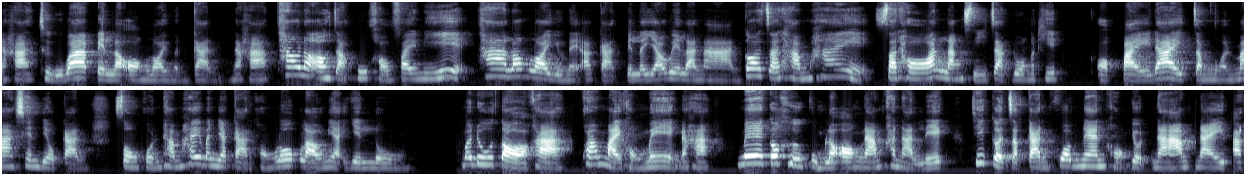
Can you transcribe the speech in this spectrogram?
นะคะ ถือว่าเป็นละอองลอยเหมือนกันนะคะ เท่าละอองจากภูเขาไฟนี้ ถ้าล่องลอยอยู่ในอากาศเป็นระยะเวลานาน ก็จะทำให้สะท้อนรังสีจากดวงอาทิตย์ ออกไปได้จำนวนมากเช่นเดียวกัน ส่งผลทำให้บรรยากาศของโลกเราเนี่ยเย็นลง มาดูต่อค่ะ ความหมายของเมฆนะคะ เมฆก็คือกลุ่มละอองน้ำขนาดเล็ก ที่เกิดจากการควบแน่นของหยดน้ำในอา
